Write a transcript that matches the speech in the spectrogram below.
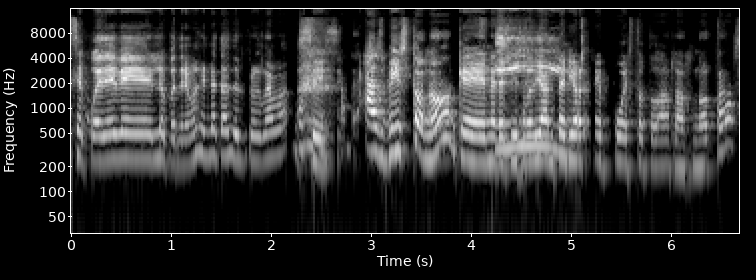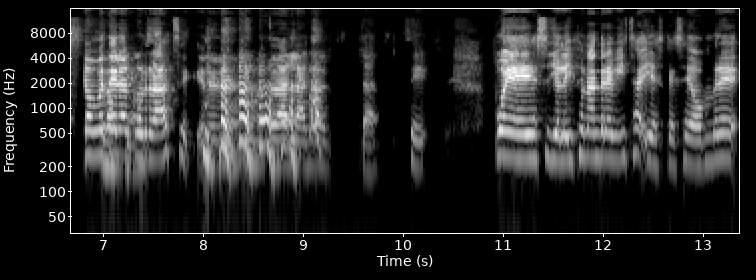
se puede ver, lo pondremos en notas del programa. Sí. Has visto, ¿no? Que en el episodio anterior he puesto todas las notas. ¿cómo te lo curraste? Que no le hicimos todas las notas. Sí. Pues yo le hice una entrevista y es que ese hombre,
